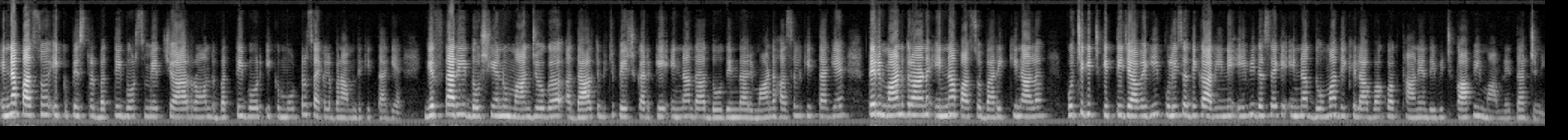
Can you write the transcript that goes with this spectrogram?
ਇਨ੍ਹਾਂ ਪਾਸੋਂ ਇੱਕ ਪਿਸਟਲ 32 ਬੋਰ ਸਮੇਤ 4 ਰੌਂਦ 32 ਬੋਰ, ਇੱਕ ਮੋਟਰਸਾਈਕਲ ਬਰਾਮਦ ਕੀਤਾ ਗਿਆ ਗ੍ਰਿਫਤਾਰੀ ਦੋਸ਼ੀਆਂ ਨੂੰ ਮਾਨਯੋਗ ਅਦਾਲਤ ਵਿੱਚ ਪੇਸ਼ ਕਰਕੇ ਇਹਨਾਂ ਦਾ 2 ਦਿਨ ਦਾ ਰਿਮਾਂਡ ਹਾਸਲ ਕੀਤਾ ਗਿਆ ਤੇ ਰਿਮਾਂਡ ਦੌਰਾਨ ਇਹਨਾਂ ਪਾਸੋਂ ਬਾਰੀਕੀ ਨਾਲ ਪੁੱਛਗਿੱਛ ਕੀਤੀ ਜਾਵੇਗੀ। ਪੁਲਿਸ ਅਧਿਕਾਰੀ ਨੇ ਇਹ ਵੀ ਦੱਸਿਆ ਕਿ ਇਹਨਾਂ ਦੋਵਾਂ ਦੇ ਖਿਲਾਫ ਵੱਖ-ਵੱਖ ਥਾਣਿਆਂ ਦੇ ਵਿੱਚ ਕਾਫੀ ਮਾਮਲੇ ਦਰਜ ਨੇ।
